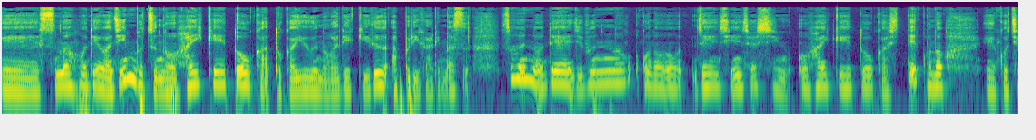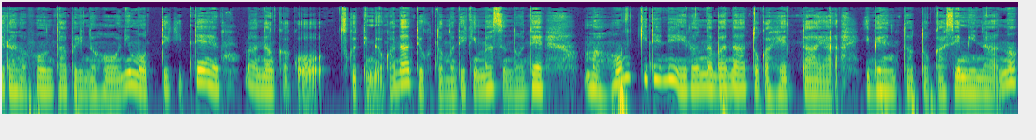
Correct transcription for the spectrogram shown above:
えー、スマホでは人物の背景投下とかいうのができるアプリがあります。そういうので自分のこの全身写真を背景投下してこの、えー、こちらのフォントアプリの方に持ってきて、まあ、なんかこう作ってみようかなということもできますので、まあ、本気でねいろんなバナーとかヘッダーやらイベントとかセミナーの、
